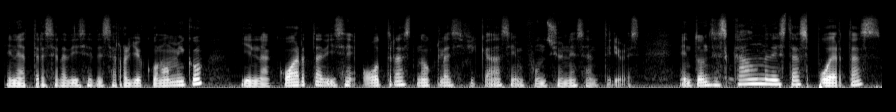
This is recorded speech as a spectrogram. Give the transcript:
en la tercera dice desarrollo económico y en la cuarta dice otras no clasificadas en funciones anteriores. Entonces cada una de estas puertas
